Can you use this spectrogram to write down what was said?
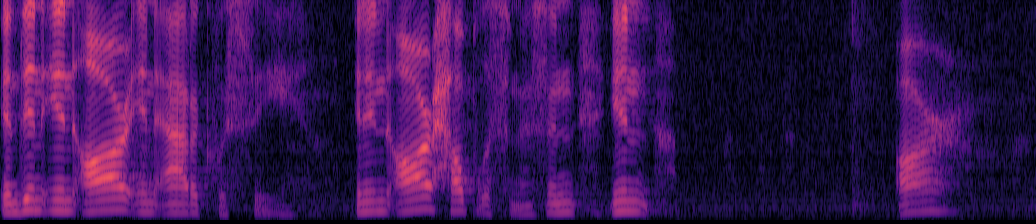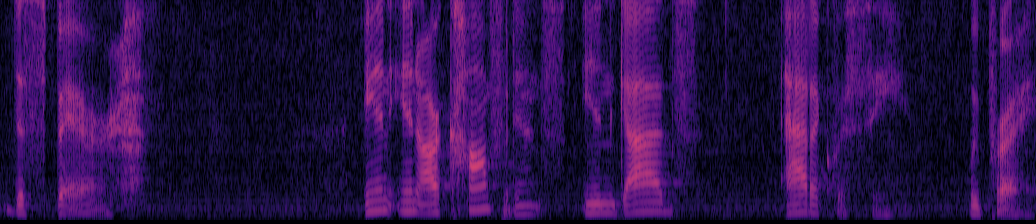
and then in our inadequacy, and in our helplessness, and in our despair, and in our confidence in God's adequacy, we pray.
